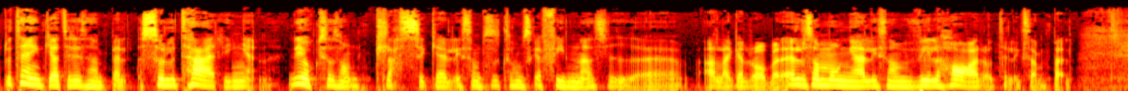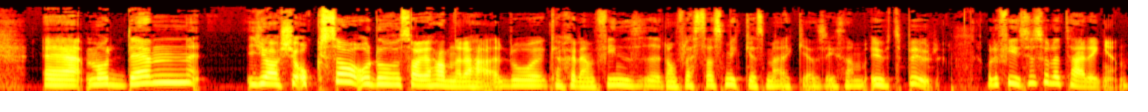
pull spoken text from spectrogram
då tänker jag till exempel solitärringen. Det är också en sån klassiker liksom, som ska finnas i eh, alla garderober, eller som många liksom vill ha då till exempel. Eh, men och den görs ju också, och då sa Johanna det här, då kanske den finns i de flesta smyckesmärkens liksom, utbud. Och det finns ju solitärringen.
